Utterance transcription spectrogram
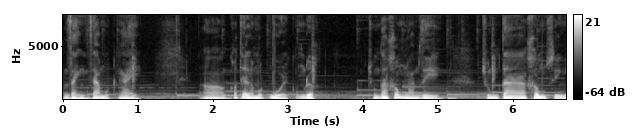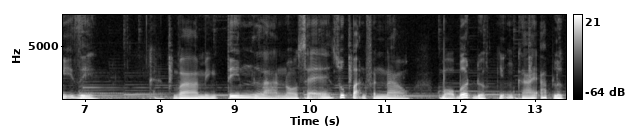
dành ra một ngày uh, có thể là một buổi cũng được. Chúng ta không làm gì chúng ta không suy nghĩ gì. Và mình tin là nó sẽ giúp bạn phần nào bỏ bớt được những cái áp lực.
